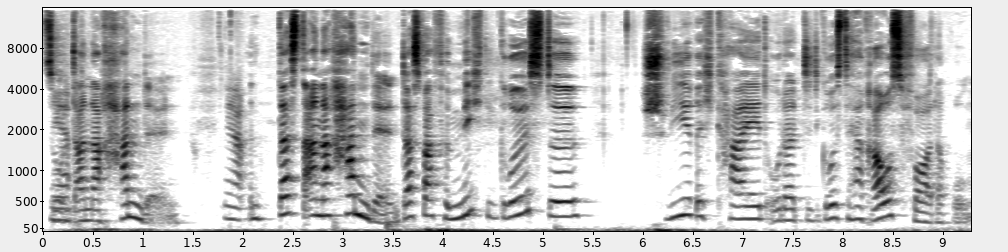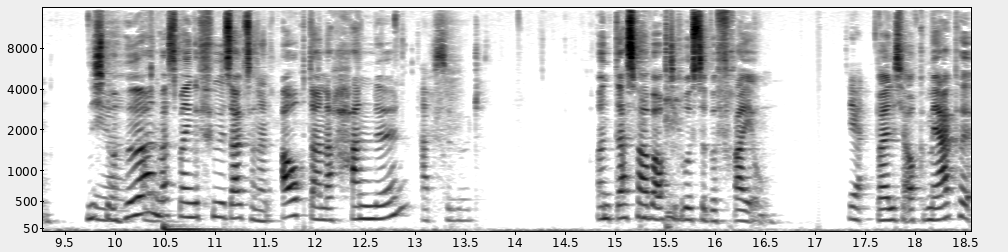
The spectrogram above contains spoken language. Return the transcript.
So, ja. und danach handeln. Ja. Und das danach handeln, das war für mich die größte Schwierigkeit oder die größte Herausforderung. Nicht ja, nur hören, was mein Gefühl sagt, sondern auch danach handeln. Absolut. Und das war aber auch die größte Befreiung. Ja. Weil ich auch merke,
